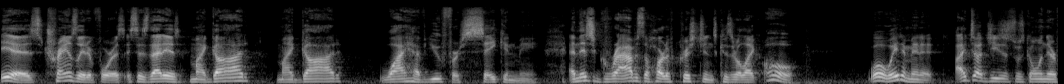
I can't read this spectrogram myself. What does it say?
is translated for us. It says, That is, My God, my God, why have you forsaken me? And this grabs the heart of Christians because they're like, Oh, whoa, wait a minute. I thought Jesus was going there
